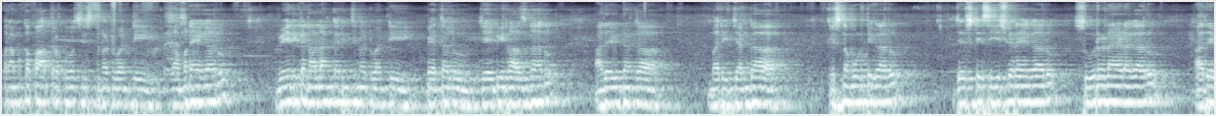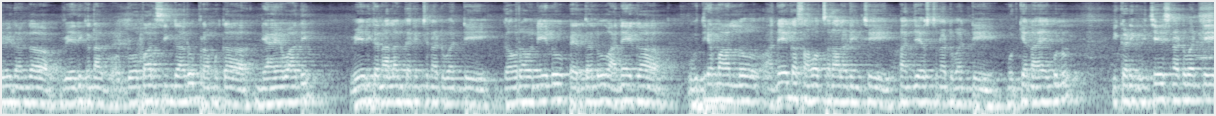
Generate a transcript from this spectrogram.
ప్రముఖ పాత్ర పోషిస్తున్నటువంటి రమణయ్య గారు వేదికను అలంకరించినటువంటి పెద్దలు జేబీ రాజు గారు అదేవిధంగా మరి జంగా కృష్ణమూర్తి గారు జస్టిస్ ఈశ్వరయ్య గారు సూర్యనారాయణ గారు అదేవిధంగా వేదికన గోపాల్ సింగ్ గారు ప్రముఖ న్యాయవాది వేదికను అలంకరించినటువంటి గౌరవనీయులు పెద్దలు అనేక ఉద్యమాల్లో అనేక సంవత్సరాల నుంచి పనిచేస్తున్నటువంటి ముఖ్య నాయకులు ఇక్కడికి విచ్చేసినటువంటి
